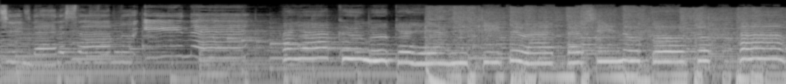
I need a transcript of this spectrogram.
ちなら寒いね。早く迎えに来て私のこと安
